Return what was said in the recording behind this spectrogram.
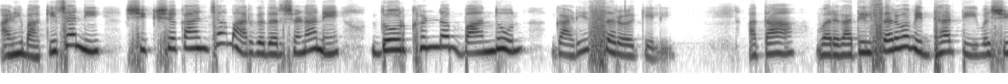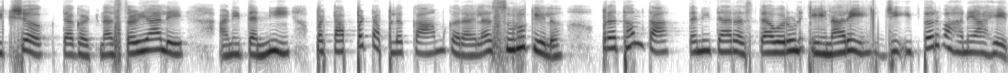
आणि बाकीच्यांनी शिक्षकांच्या मार्गदर्शनाने दोरखंड बांधून गाडी सरळ केली. आता वर्गातील सर्व विद्यार्थी व शिक्षक त्या घटनास्थळी आले आणि त्यांनी पटापट आपलं काम करायला सुरू केलं. प्रथमतः त्यांनी त्या रस्त्यावरून येणारी जी इतर वाहने आहेत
